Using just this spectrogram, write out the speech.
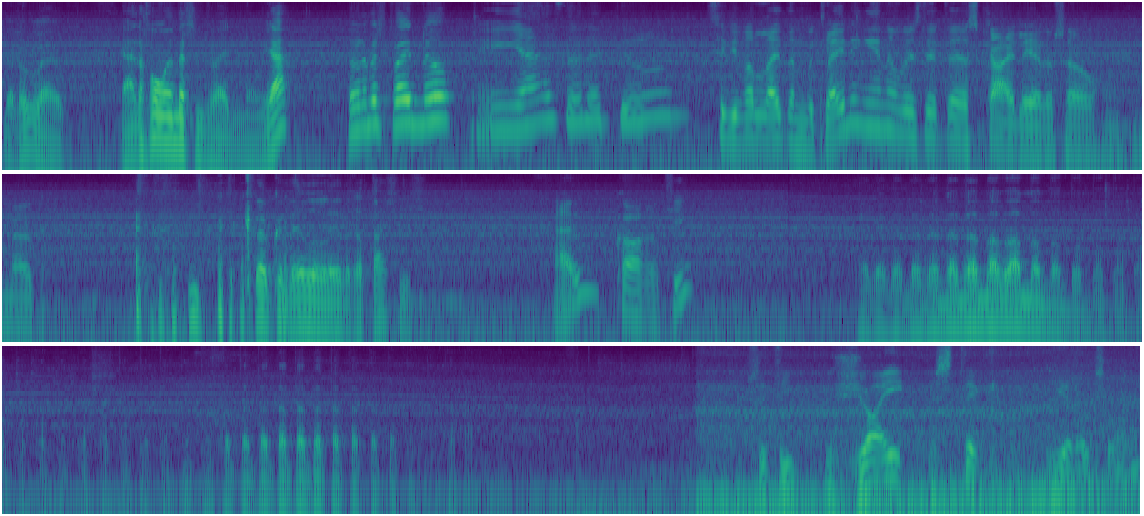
Dat is ook leuk. Ja, dan gaan we met z'n tweede doen, ja? Zullen we met z'n tweede doen? ja, zou dat doen? Zit die wat leid aan bekleding in of is dit uh, Skyleer of zo? Meuk. De krokodillen lederen tasjes. Hou, karretje. Zit die joystick hier ook zo in?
